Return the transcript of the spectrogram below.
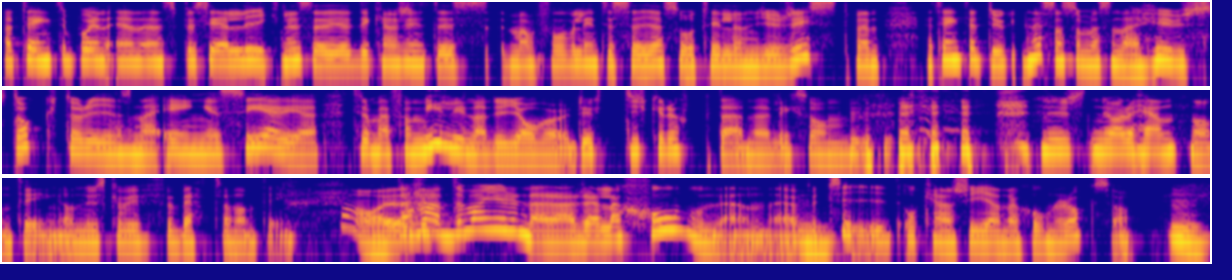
Jag tänkte på en, en, en, speciell liknelse. Det kanske inte, man får väl inte säga så till en jurist, men jag tänkte att du nästan som en sån här husdoktor i en sån här engelsk serie till de här familjerna du jobbar Du dyker upp där när liksom, nu, nu har det hänt någonting och nu ska vi förbättra någonting. Ja, Där hade man ju den där relationen över mm. tid och kanske generationer också. Mm.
